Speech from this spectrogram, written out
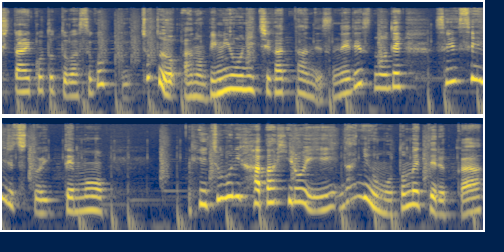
したいこととはすごくちょっとあの微妙に違ったんですね。ですので先生術といっても非常に幅広い何を求めてるか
